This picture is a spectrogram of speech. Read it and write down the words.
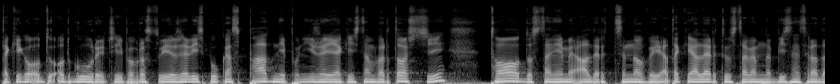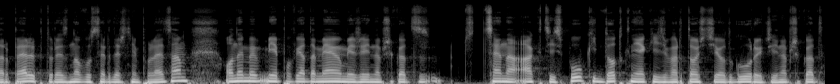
takiego od, od góry, czyli po prostu jeżeli spółka spadnie poniżej jakiejś tam wartości, to dostaniemy alert cenowy. Ja takie alerty ustawiam na biznesradar.pl, które znowu serdecznie polecam. One mnie powiadamiają, jeżeli na przykład cena akcji spółki dotknie jakiejś wartości od góry, czyli na przykład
